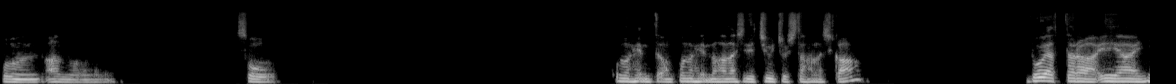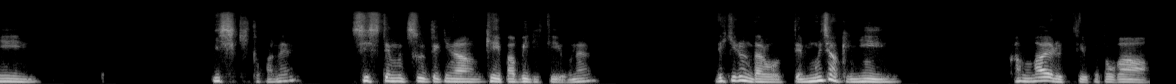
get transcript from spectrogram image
この、あの、そう。この辺と、この辺の話で躊躇した話か？どうやったら AI に意識とかね、システム2的なケイパビリティをね、できるんだろうって無邪気に考えるっていうことが、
